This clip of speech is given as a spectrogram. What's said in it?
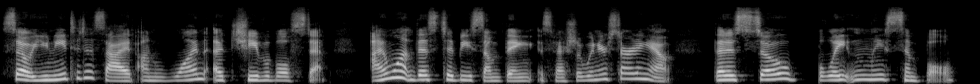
So you need to decide on one achievable step. I want this to be something, especially when you're starting out, that is so blatantly simple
